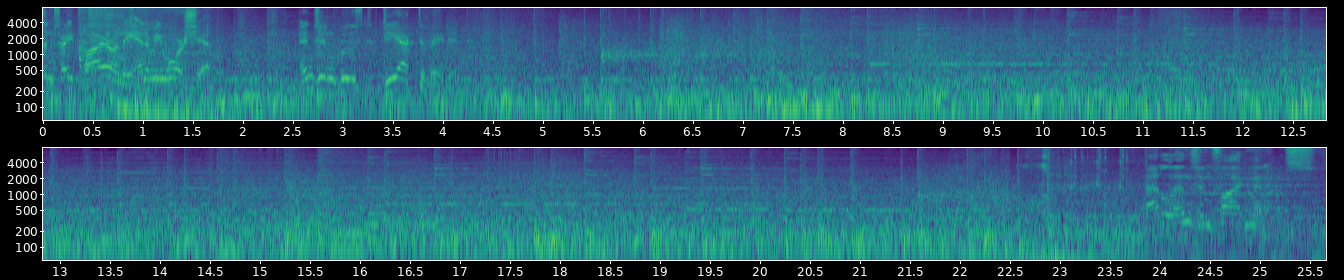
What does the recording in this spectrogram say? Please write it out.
Concentrate fire on the enemy warship. Engine boost deactivated. Battle ends in five minutes.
